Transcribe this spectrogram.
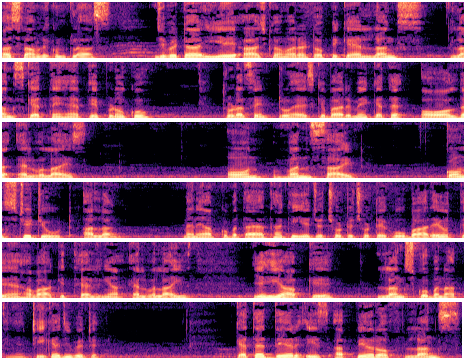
अस्सलाम वालेकुम क्लास। जी बेटा, ये आज का हमारा टॉपिक है लंग्स। लंग्स कहते हैं फेफड़ों को। थोड़ा सा इंट्रो है इसके बारे में। कहते हैं all the alveoli on one side constitute a lung मैंने आपको बताया था कि ये जो छोटे छोटे गुब्बारे होते हैं, हवा की थैलियाँ एल्वोलाइज यही आपके लंग्स को बनाती हैं। ठीक है जी बेटे? कहते हैं there is a pair of lungs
